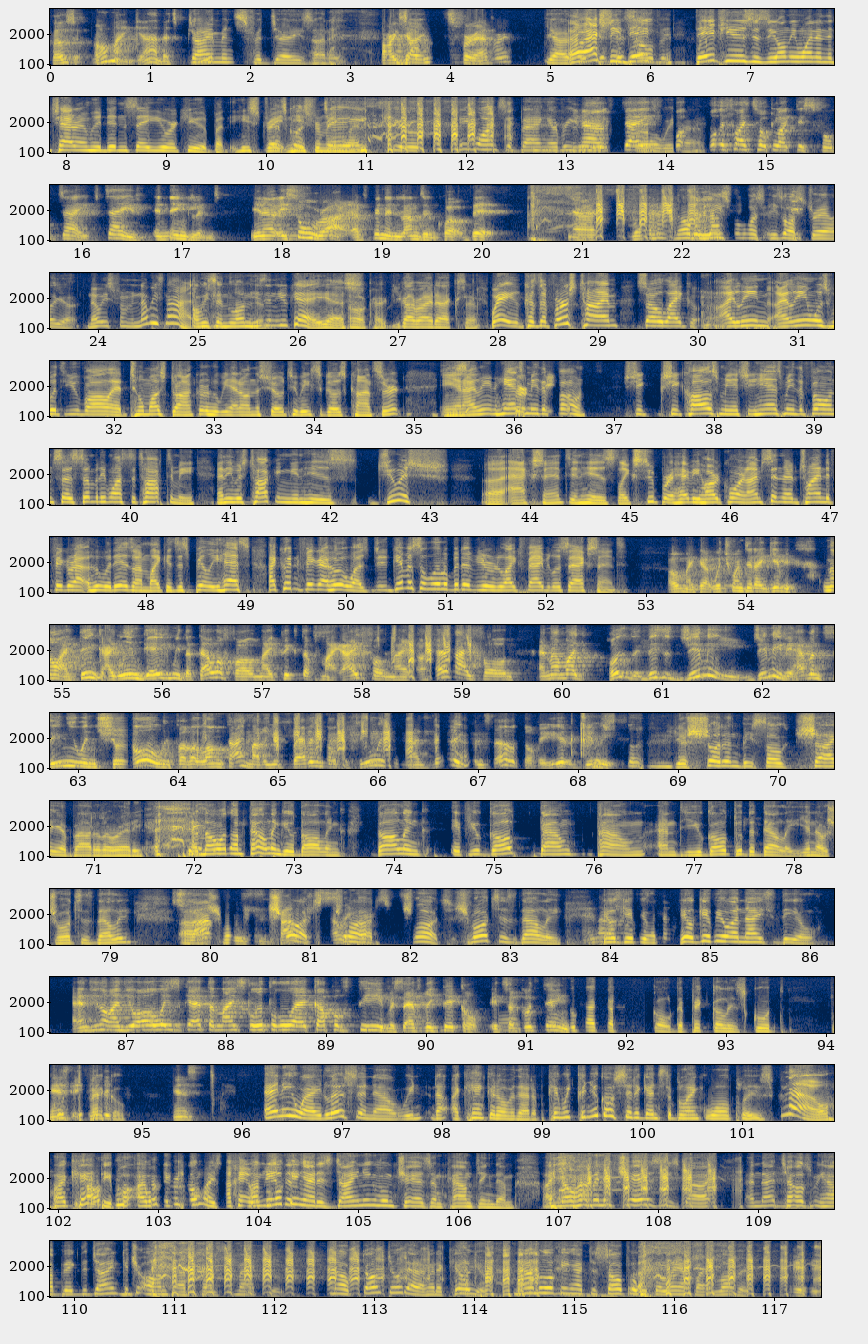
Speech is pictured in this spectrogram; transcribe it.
Closer. Oh my God, that's beautiful. diamonds for Jays, honey. Are So- diamonds forever? Yeah. Oh, actually, Dave over- Dave Hughes is the only one in the chat room who didn't say you were cute, but he's straight and he's from Dave England. Hughes, he wants to bang every You know, girl Dave. What, what if I talk like this for Dave? Dave in England. You know, it's all right. I've been in London quite a bit. Uh, we haven't- No, but he's from he's Australia. No, he's from. No, he's not. Oh, he's in London. He's in the UK. Yes. Oh, okay, you got right accent. Wait, because the first time, so like Eileen, Eileen was with Yuval at Tomas Doncker, who we had on the show two weeks ago's concert, and He's Eileen hands me the phone. She she calls me and she hands me the phone, says somebody wants to talk to me, and he was talking in his Jewish. Uh, accent in his like super heavy hardcore, and I'm sitting there trying to figure out who it is. I'm like, is this Billy Hess? I couldn't figure out who it was. Dude, give us a little bit of your like fabulous accent. Oh my God, which one did I give you? No, I think Eileen gave me the telephone. I picked up my iPhone. I uh, have iPhone, and I'm like, "Who's this? This is Jimmy. Jimmy, we haven't seen you in show for a long time. Are you your security? I'm very concerned over here, Jimmy." You shouldn't be so shy about it already. you know what I'm telling you, darling? Darling, if you go downtown and you go to the deli, you know, Schwartz's Deli? Uh, Schwartz- Schwartz, Schwartz, Schwartz, Schwartz's Deli. He'll give you a, he'll give you a nice deal. And you know, and you always get a nice little uh, cup of tea with every pickle. It's a good thing. Look at the pickle. The pickle is good. Yes, Good very- pickle. yes. Anyway, listen now. We now, I can't get over that. Can we? Can you go sit against the blank wall, please? No. I can't. The, I want to kill myself. Okay, I'm we have to- looking at his dining room chairs. I'm counting them. I know how many chairs he's got, and that tells me how big the dining. Get your arms out before I smack you. No, don't do that. I'm going to kill you. Now I'm looking at the sofa with the lamp. I love it.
